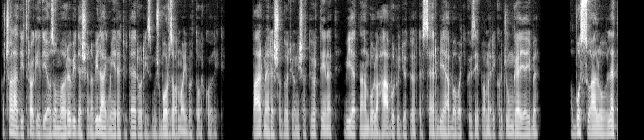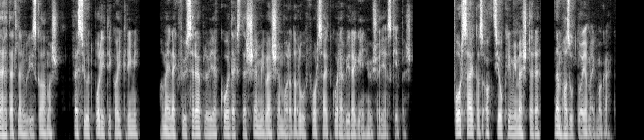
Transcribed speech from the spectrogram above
A családi tragédia azonban rövidesen a világméretű terrorizmus borzalmaiba torkollik. Bármerre sodorjon is a történet, Vietnámból a háború gyötörte Szerbiába vagy Közép-Amerika dzsungeljeibe, a bosszúálló letehetetlenül izgalmas, feszült politikai krimi, amelynek főszereplője Cole Dexter semmivel sem marad alul Forsyth korábbi regényhőseihez képest. Forsyth az akciókrimi mestere nem hazudtolja meg magát.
